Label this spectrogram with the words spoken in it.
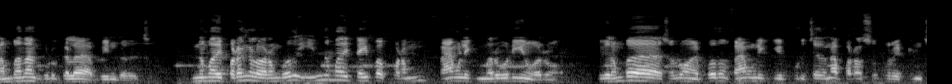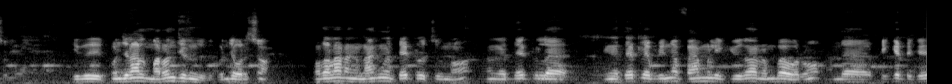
நம்ம தான் கொடுக்கல அப்படின்றதுச்சு இந்த மாதிரி படங்கள் வரும்போது இந்த மாதிரி டைப் ஆஃப் படமும் ஃபேமிலிக்கு மறுபடியும் வரும். இது ரொம்ப சொல்லுவோம் எப்போதும் ஃபேமிலிக்கு பிடிச்சதுன்னா படம் சூப்பர் ஹிட்னு சொல்லுவாங்க. இது கொஞ்ச நாள் மறைஞ்சிருந்தது கொஞ்சம் வருஷம். முதல்ல நாங்கள் நாங்களும் தேட்டர் வச்சுருந்தோம். நாங்கள் தேட்டரில் எங்கள் தேட்டரில் எப்படின்னா ஃபேமிலி க்யூ தான் ரொம்ப வரும். அந்த டிக்கெட்டுக்கு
